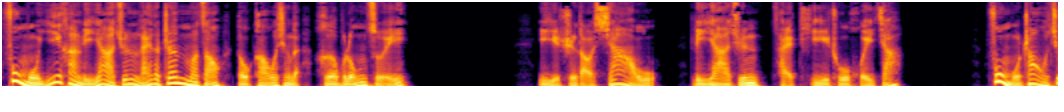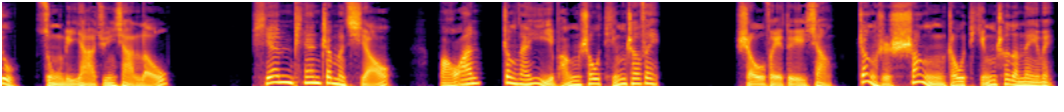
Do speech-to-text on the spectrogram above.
父母一看李亚军来的这么早，都高兴的合不拢嘴。一直到下午，李亚军才提出回家。父母照旧送李亚军下楼，偏偏这么巧，保安正在一旁收停车费，收费对象正是上周停车的那位。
